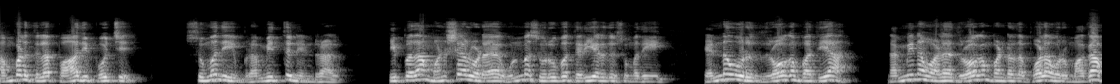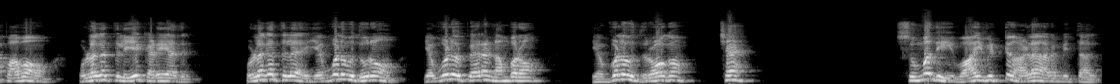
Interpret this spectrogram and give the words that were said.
சம்பளத்துல பாதி போச்சு. சுமதி பிரமித்து நின்றாள். இப்பதான் மனுஷாலோட உண்மை சுரூபம் தெரியறது சுமதி. என்ன ஒரு துரோகம் பாத்தியா? நம்பினவாள துரோகம் பண்றத போல ஒரு மகா பாவம் உலகத்திலேயே கிடையாது. உலகத்துல எவ்வளவு தூரம் எவ்வளவு பேரை நம்புறோம்? எவ்வளவு துரோகம்? ச்சே. சுமதி வாய்விட்டு அழ ஆரம்பித்தாள்.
